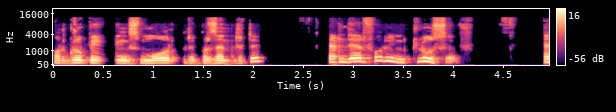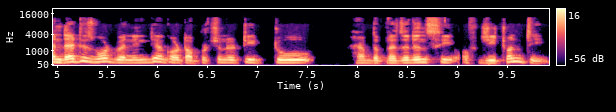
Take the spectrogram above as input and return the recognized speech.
or groupings more representative and therefore inclusive and that is what when india got opportunity to have the presidency of g20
